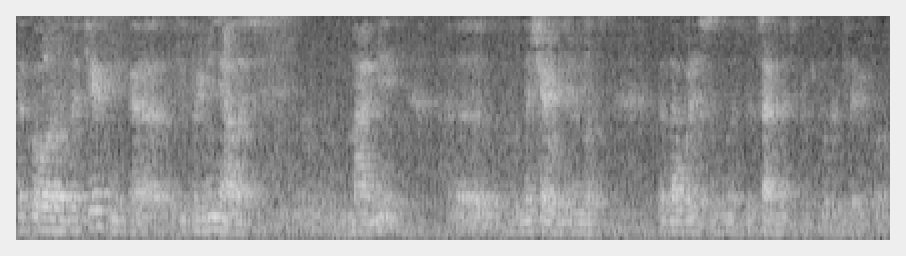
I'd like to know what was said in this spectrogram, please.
такого рода техника и применялась нами э, в начале 90-х. Тогда были созданы специальные структуры для реформ.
